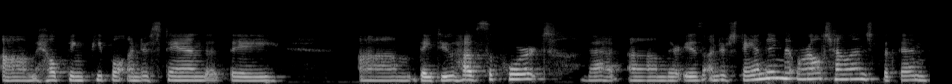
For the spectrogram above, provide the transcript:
um, helping people understand that they um, they do have support, that um, there is understanding that we're all challenged, but then,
